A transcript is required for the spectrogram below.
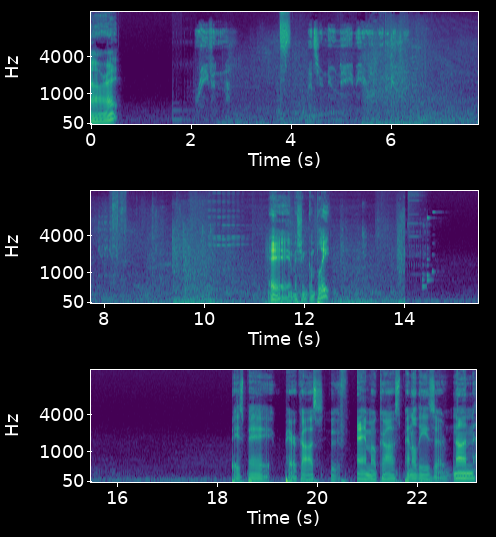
All right. Raven. That's your new name here on Rubicon. Hey, mission complete. Base pay, repair costs, oof, ammo costs, penalties are none.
